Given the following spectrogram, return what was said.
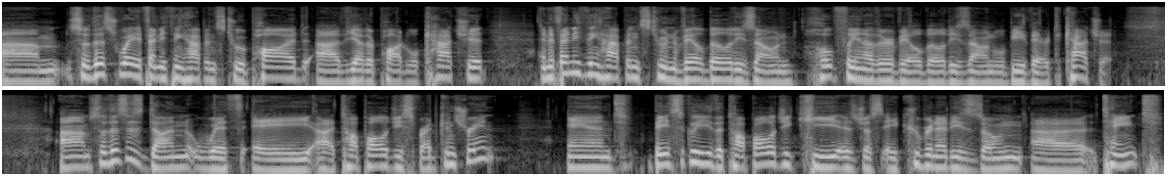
Um, so this way, if anything happens to a pod, uh, the other pod will catch it. And if anything happens to an availability zone, hopefully another availability zone will be there to catch it. Um, so this is done with a uh, topology spread constraint. And basically, the topology key is just a Kubernetes zone uh, taint,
